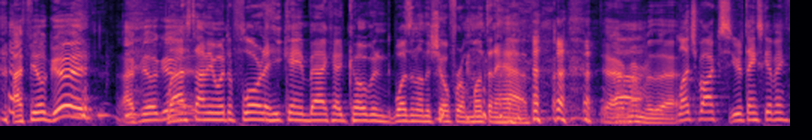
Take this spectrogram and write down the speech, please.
I feel good. I feel good. Last time he went to Florida, he came back, had COVID, and wasn't on the show for a month and a half. yeah, I remember that. Uh, lunchbox, your Thanksgiving?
